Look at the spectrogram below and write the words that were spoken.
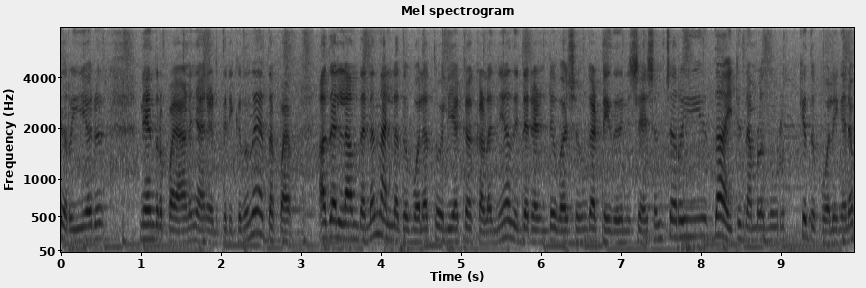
ചെറിയൊരു നേന്ത്രപ്പഴമാണ് ഞാൻ എടുത്തിരിക്കുന്നത് നേത്തപ്പഴം. അതെല്ലാം തന്നെ നല്ലതുപോലെ തൊലിയൊക്കെ കളഞ്ഞ് അതിന്റെ രണ്ട് വശവും കട്ട് ചെയ്തതിന് ശേഷം ചെറിയതായിട്ട് നമ്മൾ നുറുക്കിയതുപോലെ ഇങ്ങനെ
